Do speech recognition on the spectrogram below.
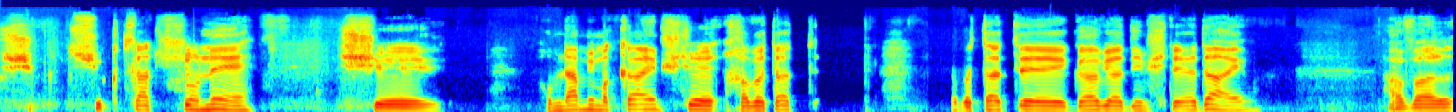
ש, שקצת שונה, שאומנם ממכה עם שחבטת הבטת אה, גב יד עם שתי ידיים, אבל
